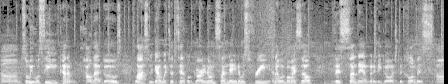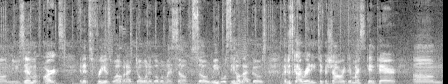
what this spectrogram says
Um, so we will see kind of how that goes. Last week I went to the Botanical Garden on Sunday and it was free and I went by myself. This Sunday I'm going to be going to the Columbus um, Museum of Arts and it's free as well but I don't want to go by myself. So we will see how that goes. I just got ready, took a shower, did my skincare. Um,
